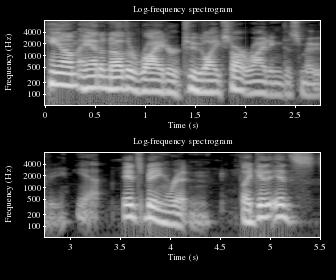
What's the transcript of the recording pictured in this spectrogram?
him and another writer to like start writing this movie. Yeah. It's being written. Like it, it's.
